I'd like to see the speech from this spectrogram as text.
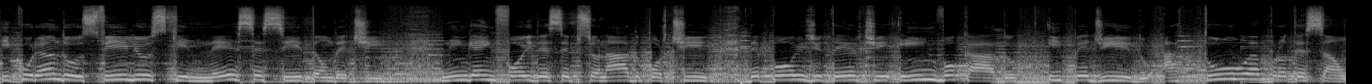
e curando os filhos que necessitam de ti. Ninguém foi decepcionado por ti depois de ter te invocado e pedido a tua proteção.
